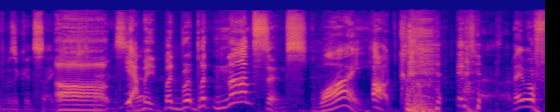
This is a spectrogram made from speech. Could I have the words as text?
Blind was a good segment. Oh, yeah, but, but but but nonsense. why? Oh, come on. It's, They were f-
